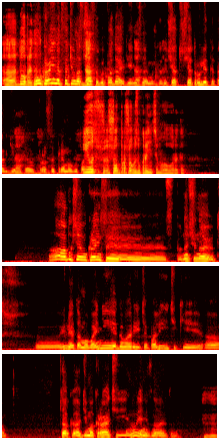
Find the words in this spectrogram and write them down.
Е, Добре, Ну, Украина, кстати, у нас Да. часто выпадает. Я Да. не знаю, может, это чат, чат-рулетка так делает. а просто прямо выпадает. І от що, що- про що ви з українцями говорите? А обычно украинцы э, сп- начинают э, или там о войне говорить, о политике, о, так о демократии, ну, я не знаю, там, Угу.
